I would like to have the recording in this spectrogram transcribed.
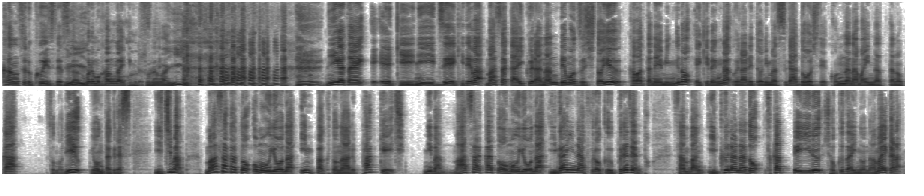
関するクイズですが、いいよこれも考えてください。それはいいよ。新潟駅、新津駅では、まさかいくらなんでも寿司という変わったネーミングの駅弁が売られておりますが、どうしてこんな名前になったのか、その理由、4択です。1番、まさかと思うようなインパクトのあるパッケージ。2番、まさかと思うような意外な付録プレゼント。3番、いくらなど使っている食材の名前から。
